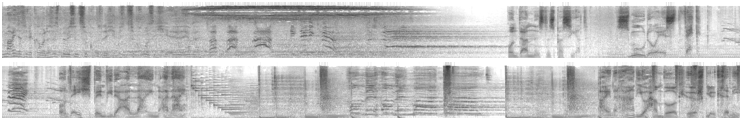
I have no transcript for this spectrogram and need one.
mache ich das wieder kommen. Das ist mir ein bisschen zu gruselig, ein bisschen zu groß. Ich, äh, ah, ah, ah, ich sehe nichts mehr. Zu spät! Und dann ist es passiert. Smudo ist weg. Weg! Und ich bin wieder allein, allein. Ein Radio Hamburg Hörspielkrimi.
